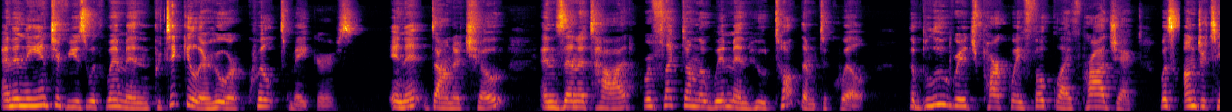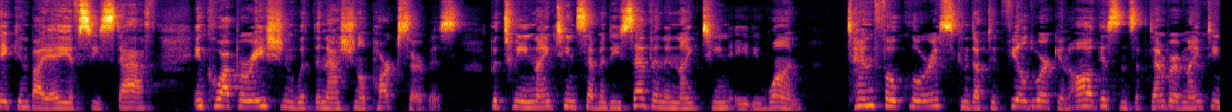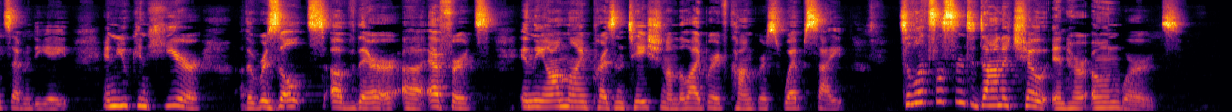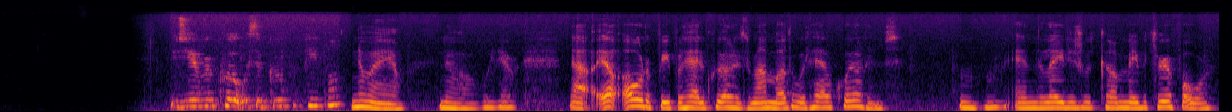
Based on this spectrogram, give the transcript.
and in the interviews with women, in particular, who are quilt makers. In it, Donna Choate and Zenna Todd reflect on the women who taught them to quilt. The Blue Ridge Parkway Folklife Project was undertaken by AFC staff in cooperation with the National Park Service between 1977 and 1981. Ten folklorists conducted fieldwork in August and September of 1978, and you can hear the results of their uh, efforts in the online presentation on the Library of Congress website. So let's listen to Donna Choate in her own words. Did you ever quilt with a group of people? No, ma'am. No, we never. Now, older people had quiltings. My mother would have quiltings. Mm-hmm. And the ladies would come, maybe three or four.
